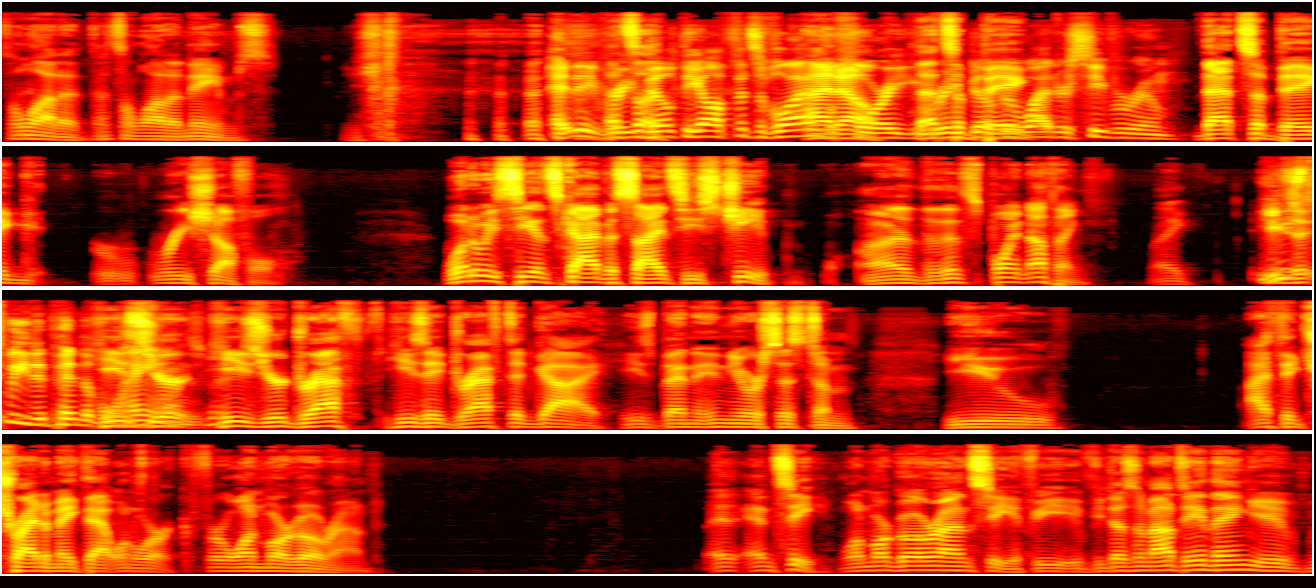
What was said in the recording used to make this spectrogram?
It's a lot of that's a lot of names. Hey, they That's a- rebuilt the offensive line I know. before. You can rebuild the wide receiver room. That's a big reshuffle. What do we see in Sky besides he's cheap? Uh, at this point, nothing. Like He used he's to be dependable He's your but- he's your draft. He's a drafted guy. He's been in your system. You, I think, try to make that one work for one more go around, and, and see one more go around. And see if he if he doesn't amount to anything, you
